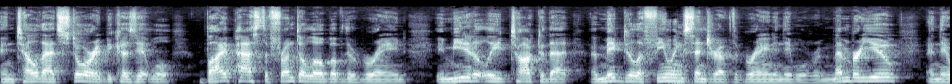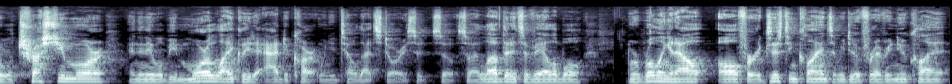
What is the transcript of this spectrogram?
and tell that story because it will bypass the frontal lobe of the brain, immediately talk to that amygdala feeling center of the brain, and they will remember you and they will trust you more. And then they will be more likely to add to cart when you tell that story. So, so, so I love that it's available. We're rolling it out all for existing clients and we do it for every new client.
